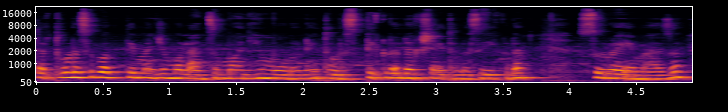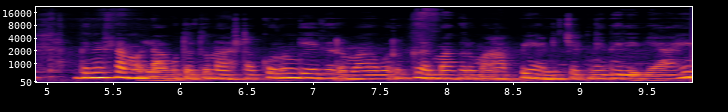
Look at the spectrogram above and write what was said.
तर थोडंसं बघते म्हणजे मुलांचं मनही मोडून आहे. थोडंसं तिकडं लक्ष आहे. थोडंसं इकडं सुरू आहे माझं. दिनेशला म्हणलं अगोदर तू नाश्ता करून घे. गरमावर गरमागरम आपे आणि चटणी दिलेली आहे.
